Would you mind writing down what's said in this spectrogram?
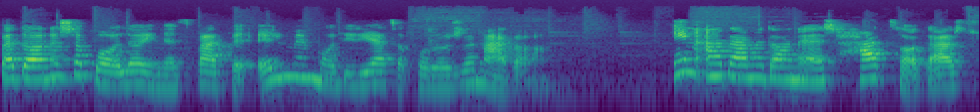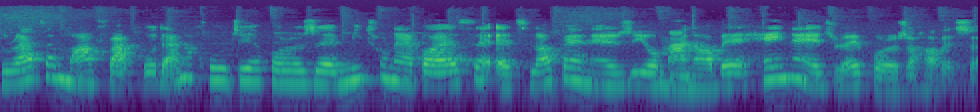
و دانش بالایی نسبت به علم مدیریت پروژه ندارند. این عدم دانش حتی در صورت موفق بودن خروجی پروژه می‌تونه باعث اطلاف انرژی و منابع حین اجرای پروژه ها بشه.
